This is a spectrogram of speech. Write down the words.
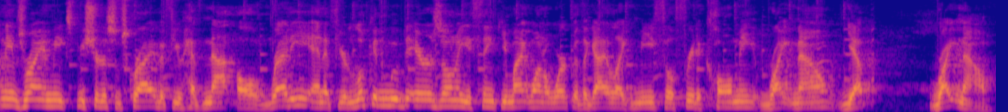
My name's Ryan Meeks. Be sure to subscribe if you have not already. And if you're looking to move to Arizona, you think you might want to work with a guy like me, feel free to call me right now. Yep, right now.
